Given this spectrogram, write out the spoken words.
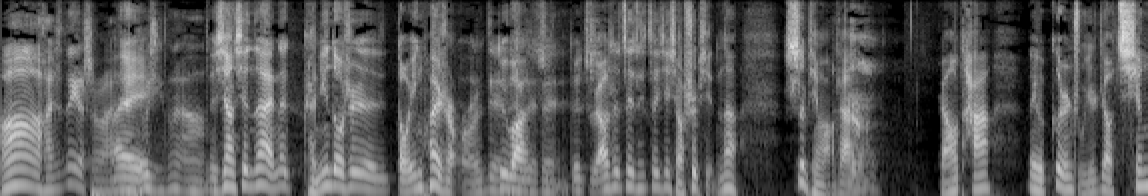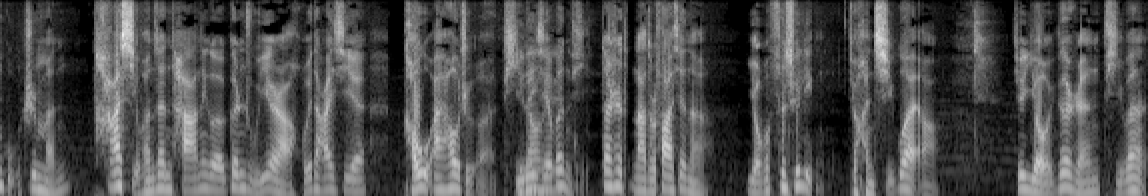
啊，还是那个时候还流行的啊。像现在那肯定都是抖音、快手，对吧？对对对主要是这这这些小视频呢，视频网站。然后他那个个人主页叫“千古之门”，他喜欢在他那个个人主页啊回答一些考古爱好者提的一些问题。但是那时候发现呢，有个分水岭就很奇怪啊，就有一个人提问，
